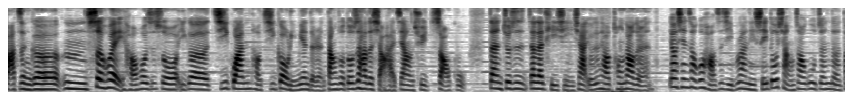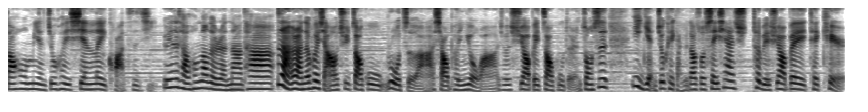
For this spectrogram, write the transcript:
把整个嗯社会好，或者是说一个机关好机构里面的人当做都是他的小孩这样去照顾。但就是再再提醒一下，有这条通道的人。要先照顾好自己，不然你谁都想照顾，真的到后面就会先累垮自己。因为这条通道的人呢，他自然而然的会想要去照顾弱者啊、小朋友啊，就是需要被照顾的人，总是一眼就可以感觉到说谁现在特别需要被 take care，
